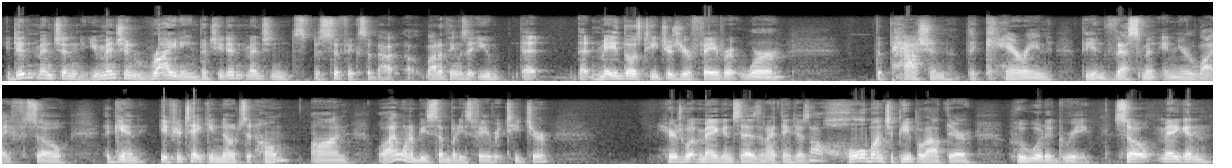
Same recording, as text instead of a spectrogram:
you didn't mention you mentioned writing but you didn't mention specifics about a lot of things that you that that made those teachers your favorite were mm-hmm. The passion the caring the investment in your life so again if you're taking notes at home on well i want to be somebody's favorite teacher here's what Megan says, and I think there's a whole bunch of people out there who would agree. So, Megan,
